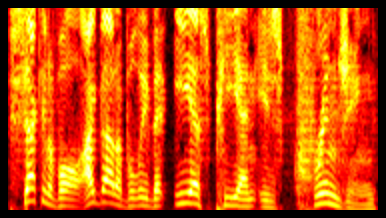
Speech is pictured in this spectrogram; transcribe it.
Second of all, I gotta believe that ESPN is cringing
